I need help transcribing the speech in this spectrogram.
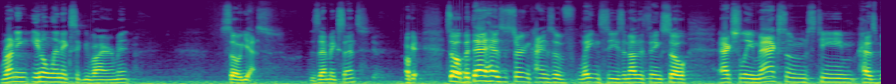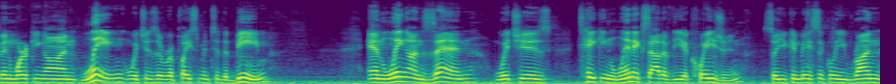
Running in a Linux environment. So yes, does that make sense? Yeah. Okay, so, but that has certain kinds of latencies and other things. So actually Maxim's team has been working on Ling, which is a replacement to the beam, and Ling on Xen, which is taking Linux out of the equation. So you can basically run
